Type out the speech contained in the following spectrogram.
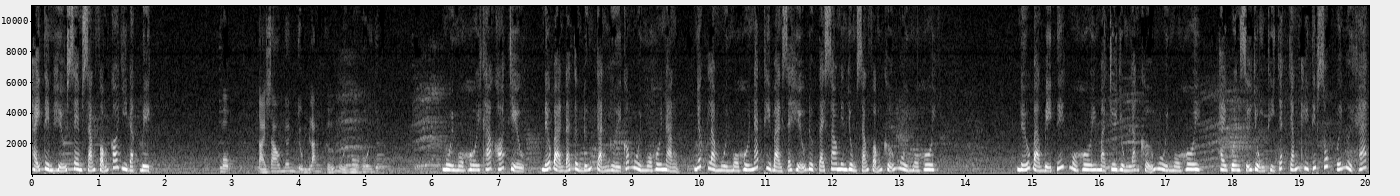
Hãy tìm hiểu xem sản phẩm có gì đặc biệt. một Tại sao nên dùng lăn khử mùi mồ hôi? Mùi mồ hôi khá khó chịu. Nếu bạn đã từng đứng cạnh người có mùi mồ hôi nặng, nhất là mùi mồ hôi nách thì bạn sẽ hiểu được tại sao nên dùng sản phẩm khử mùi mồ hôi. Nếu bạn bị tiết mồ hôi mà chưa dùng lăn khử mùi mồ hôi hay quên sử dụng thì chắc chắn khi tiếp xúc với người khác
